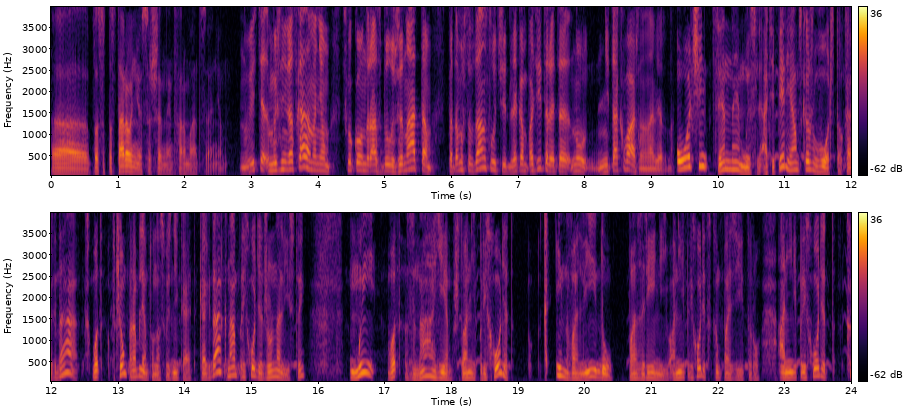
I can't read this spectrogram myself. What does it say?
э, пос- постороннюю совершенно информацию о нем. Ну, естественно, мы же не рассказываем о нем, сколько он раз был женат там, потому что в данном случае для композитора это, ну, не так важно, наверное. Очень ценная мысль. А теперь я вам скажу вот что. Когда, вот в чем проблема у нас возникает? Когда к нам приходят журналисты, мы вот знаем, что они приходят инвалиду по зрению. Они не приходят к композитору, они не приходят к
